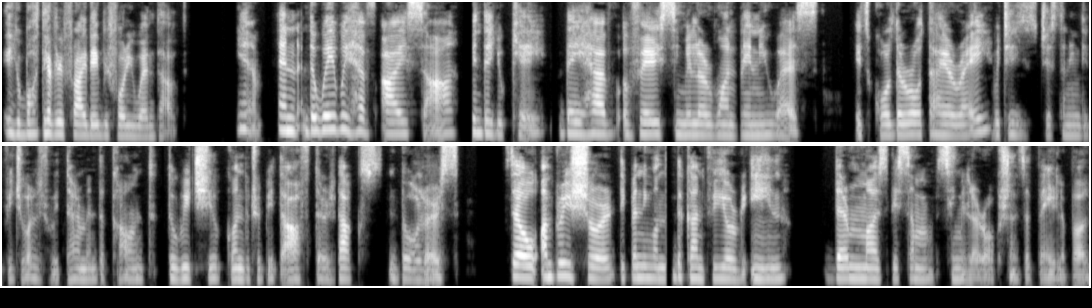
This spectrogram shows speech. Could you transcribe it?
you bought every Friday before you went out. Yeah. And the way we have ISA in the UK, they have a very similar one in US. It's called the Roth IRA, which is just an individual retirement account to which you contribute after tax dollars. So I'm pretty sure, depending on the country you're in, there must be some similar options available.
